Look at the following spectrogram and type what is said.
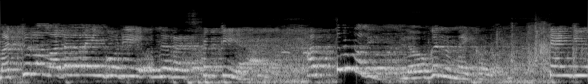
മറ്റുള്ള മതങ്ങളെയും കൂടി ഒന്ന് റെസ്പെക്ട് ചെയ്യാം. അത്ര മതി. ലോകം നന്നായിക്കോളും. താങ്ക് യു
